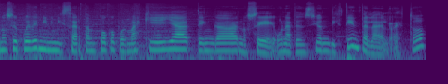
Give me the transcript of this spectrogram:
no se puede minimizar tampoco por más que ella tenga, no sé, una atención distinta a la del resto,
